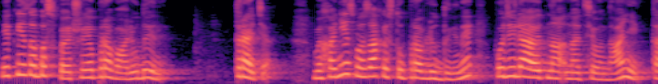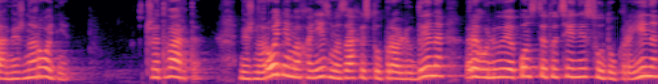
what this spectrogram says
який забезпечує права людини. Третє. Механізми захисту прав людини поділяють на національні та міжнародні. Четверте. Міжнародні механізми захисту прав людини регулює Конституційний суд України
